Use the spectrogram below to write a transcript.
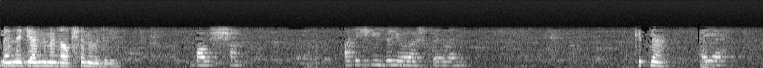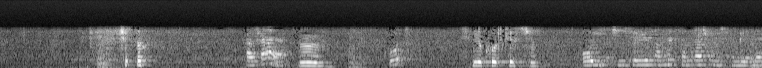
Ben de kendime davşan öldüreyim. Tavşan. Ateşi yüzde yoğulaştırdı beni. Gitme. Hayır. Çıktı. Tavşan ya. Hı. Şimdi kurt keseceğim. O ikinci seviye sandık sandık açmamışsın belli.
